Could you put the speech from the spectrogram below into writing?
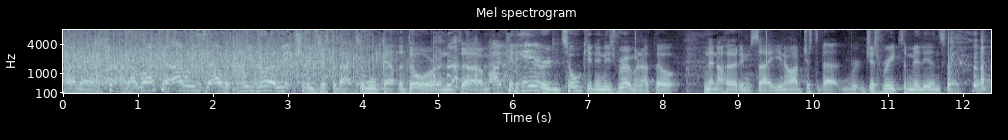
I know, I know. Well, I, I was, I, we were literally just about to walk out the door, and um, I could hear him talking in his room, and I thought, and then I heard him say, you know, I've just about just reached a million, so. Yeah.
